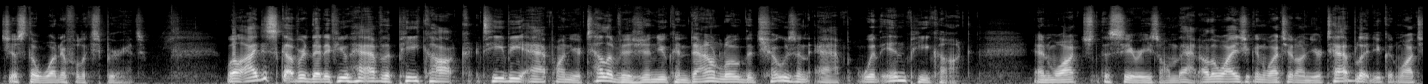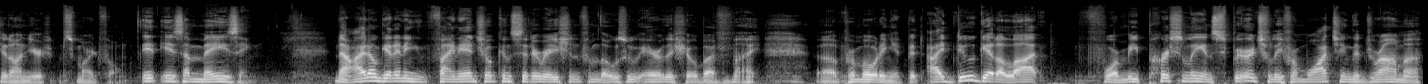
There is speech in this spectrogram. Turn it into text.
Just a wonderful experience. Well, I discovered that if you have the Peacock TV app on your television, you can download the Chosen app within Peacock and watch the series on that. Otherwise, you can watch it on your tablet, you can watch it on your smartphone. It is amazing. Now, I don't get any financial consideration from those who air the show by my uh, promoting it, but I do get a lot for me personally and spiritually from watching the drama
